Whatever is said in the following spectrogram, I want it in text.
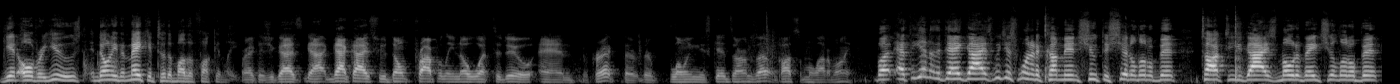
get overused, and don't even make it to the motherfucking league. Right, because you guys got, got guys who don't properly know what to do, and correct, they're, they're blowing these kids' arms out. It costs them a lot of money. But at the end of the day, guys, we just wanted to come in, shoot the shit a little bit, talk to you guys, motivate you a little bit,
